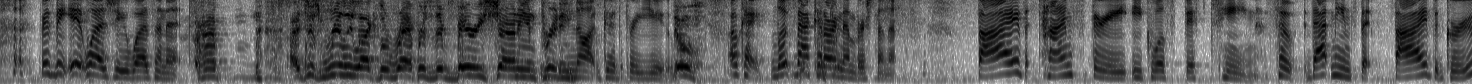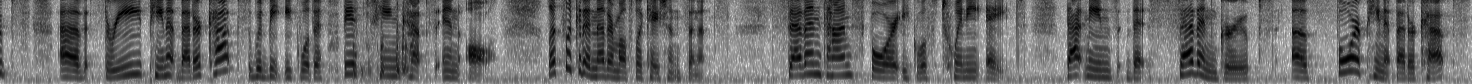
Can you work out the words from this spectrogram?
Frisbee, it was you, wasn't it? I I just really like the wrappers. They're very shiny and pretty. It's not good for you. Oh. Okay, look back at our number sentence. 5 times 3 equals 15. So that means that five groups of three peanut butter cups would be equal to 15 cups in all. Let's look at another multiplication sentence. 7 times 4 equals 28. That means that seven groups of four peanut butter cups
